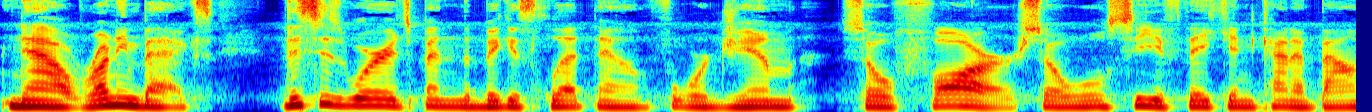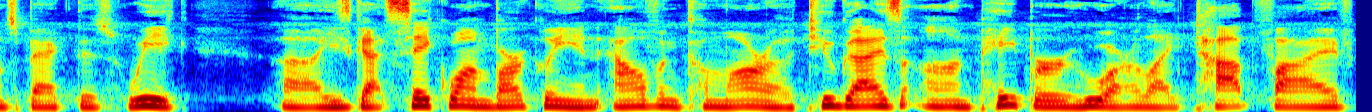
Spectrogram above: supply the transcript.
Now, running backs. This is where it's been the biggest letdown for Jim so far. So we'll see if they can kind of bounce back this week. Uh, he's got Saquon Barkley and Alvin Kamara, two guys on paper who are like top five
